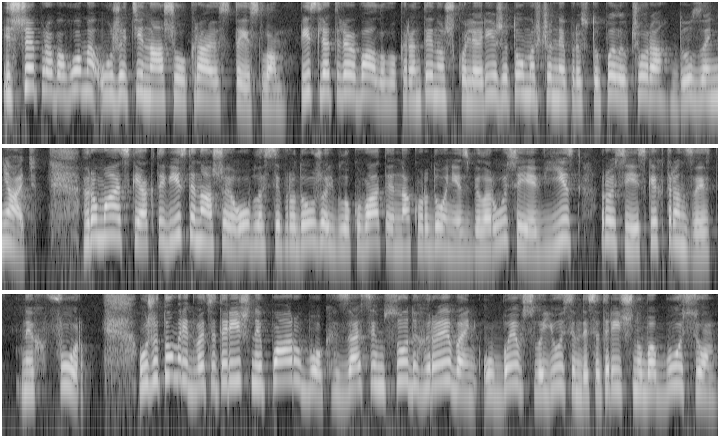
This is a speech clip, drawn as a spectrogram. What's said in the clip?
І ще про вагоме у житті нашого краю стисло. Після тривалого карантину школярі Житомирщини приступили вчора до занять. Громадські активісти нашої області продовжують блокувати на кордоні з Білорусією в'їзд російських транзитних фур. У Житомирі 20-річний парубок за 700 гривень убив свою 70-річну бабусю.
